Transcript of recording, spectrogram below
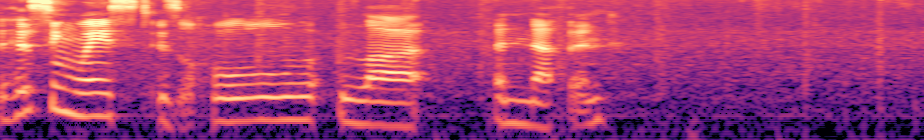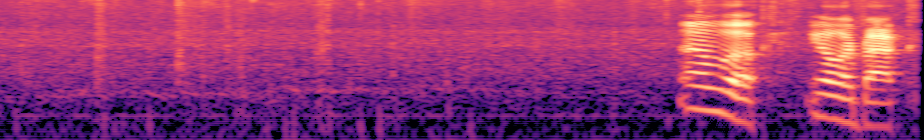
The hissing waste is a whole lot of nothing. Oh look, y'all are back.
